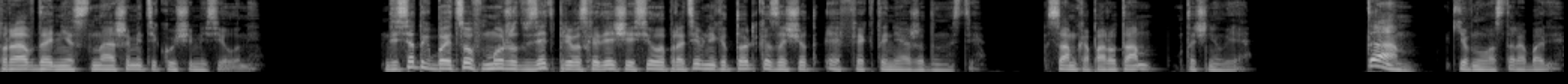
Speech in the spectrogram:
Правда, не с нашими текущими силами. Десяток бойцов может взять превосходящие силы противника только за счет эффекта неожиданности. Сам Капару там, уточнил я. «Там!» — кивнула Старобади.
